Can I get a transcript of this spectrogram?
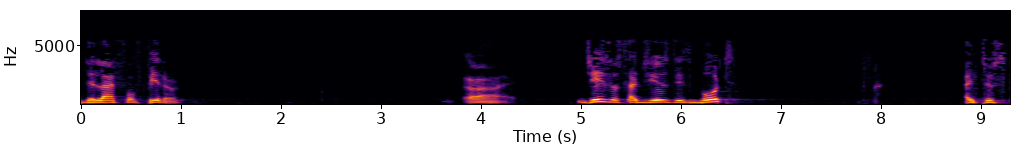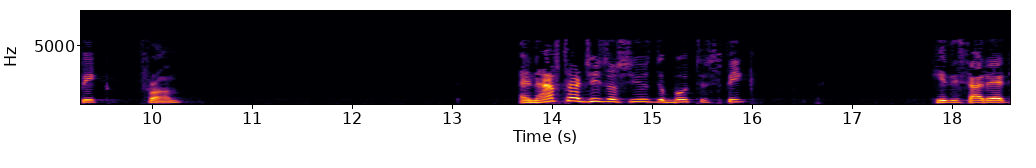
the life of Peter. Uh, Jesus had used his boat and to speak from. And after Jesus used the boat to speak, he decided,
